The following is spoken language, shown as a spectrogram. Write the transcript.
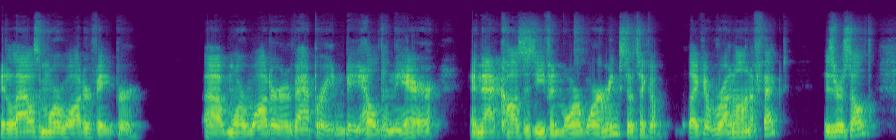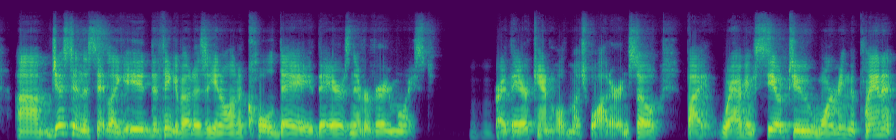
it allows more water vapor, uh, more water evaporate and be held in the air, and that causes even more warming. So it's like a like a run-on effect as a result. Um, just in the like to think about is you know on a cold day the air is never very moist. Right? The air can't hold much water, and so by we're having CO two warming the planet,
